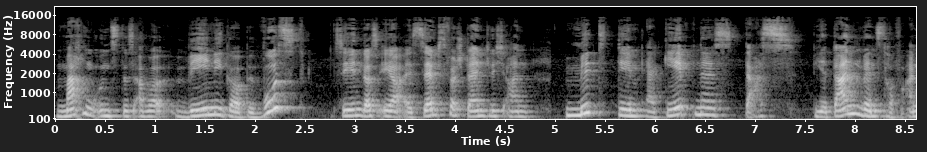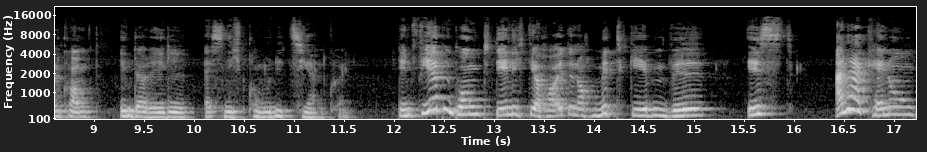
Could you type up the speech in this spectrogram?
machen uns das aber weniger bewusst, sehen das eher als selbstverständlich an, mit dem Ergebnis, dass wir dann, wenn es darauf ankommt, in der Regel es nicht kommunizieren können. Den vierten Punkt, den ich dir heute noch mitgeben will, ist, Anerkennung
